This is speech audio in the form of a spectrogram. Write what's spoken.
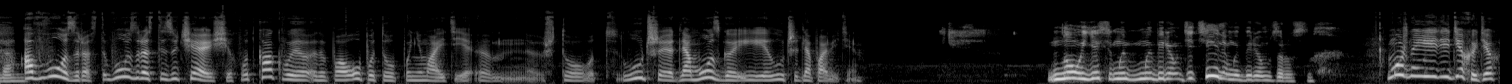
Да, да. А возраст, возраст изучающих, вот как вы э, по опыту понимаете, эм, что вот лучше для мозга и лучше для памяти? Ну, если мы, мы берем детей или мы берем взрослых? Можно и, и тех, и тех.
